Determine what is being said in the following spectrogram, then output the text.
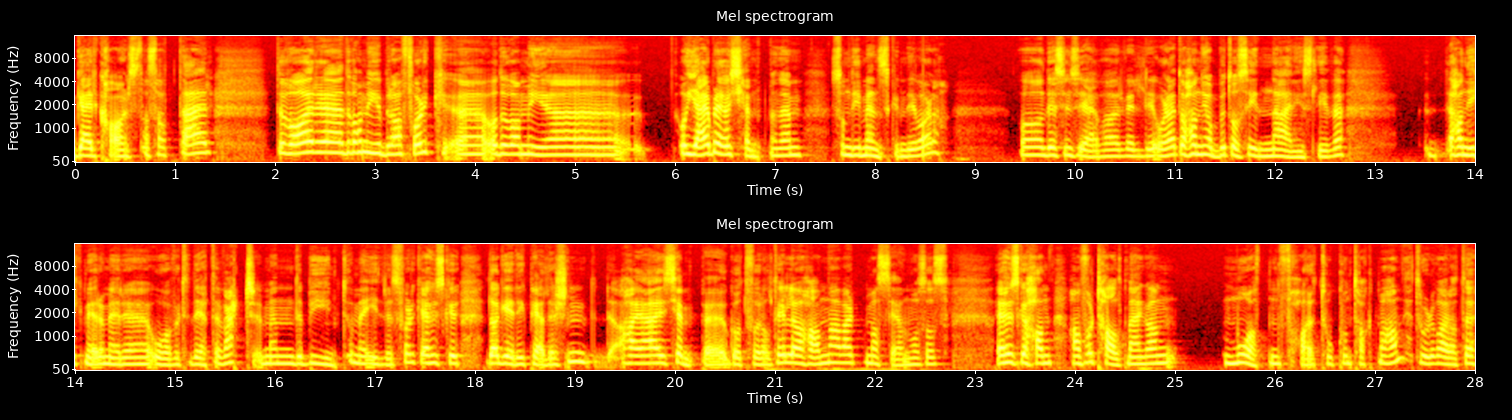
Geir Karlstad satt der. Det var, eh, det var mye bra folk, eh, og det var mye Og jeg ble jo kjent med dem som de menneskene de var, da. Og det syns jeg var veldig ålreit. Og han jobbet også innen næringslivet. Han gikk mer og mer over til det etter hvert, men det begynte jo med idrettsfolk. Jeg husker Dag Erik Pedersen har jeg kjempegodt forhold til, og han har vært masse igjen hos oss. Jeg husker han, han fortalte meg en gang måten far tok kontakt med han. Jeg tror det var at det,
